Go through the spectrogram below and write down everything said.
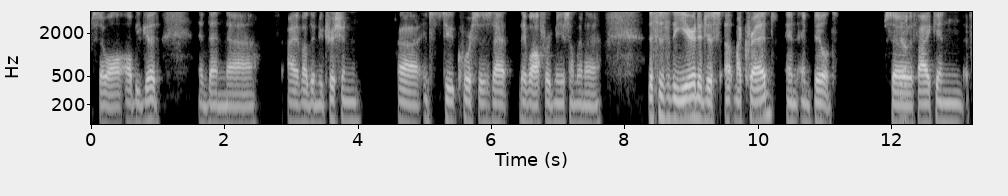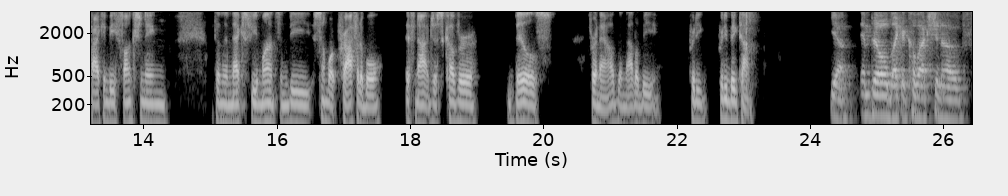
so I'll, I'll be good. And then uh, I have other nutrition uh, institute courses that they've offered me. So I'm gonna. This is the year to just up my cred and and build. So yep. if I can if I can be functioning within the next few months and be somewhat profitable, if not just cover bills for now, then that'll be pretty pretty big time. Yeah, and build like a collection of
